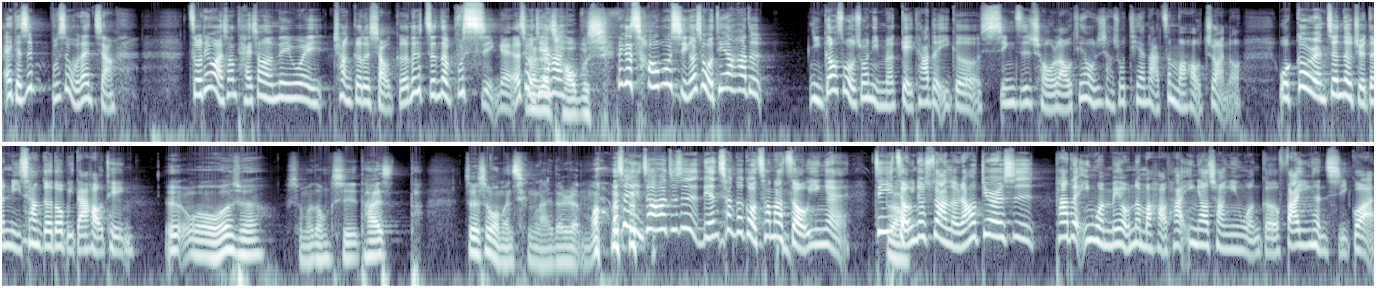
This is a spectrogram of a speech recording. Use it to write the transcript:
哎、可是不是我在讲，昨天晚上台上的那一位唱歌的小哥，那个真的不行哎、而且我那个听到他超不行，那个超不行，而且我听到他的，你告诉我说你们给他的一个薪资酬劳，我听到我就想说，天哪，这么好赚哦！我个人真的觉得你唱歌都比他好听，呃，我我就觉得什么东西，他他这是我们请来的人吗？而且你知道他就是连唱歌给我唱到走音哎，第一走音就算了，然后第二是他的英文没有那么好，他硬要唱英文歌，发音很奇怪，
